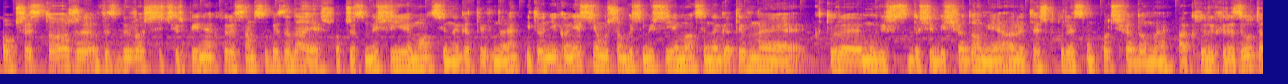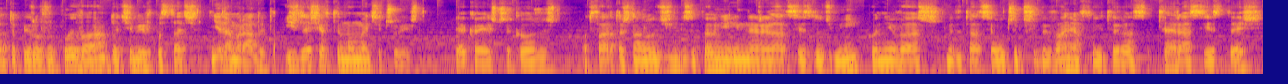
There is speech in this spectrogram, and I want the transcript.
poprzez to, że wyzbywasz się cierpienia, które sam sobie zadajesz, poprzez myśli i emocje negatywne. I to niekoniecznie muszą być myśli i emocje negatywne, które mówisz do siebie świadomie, ale też które są podświadome, a których rezultat dopiero wypływa do ciebie w postaci nie dam rady. I źle się w tym momencie czujesz. Jaka jeszcze korzyść? Otwartość na ludzi, zupełnie inne relacje z ludźmi, ponieważ medytacja uczy przebywania w tu i teraz. Teraz jesteś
